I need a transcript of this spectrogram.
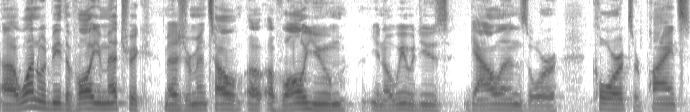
Uh, one would be the volumetric measurements, how a, a, volume, you know, we would use gallons or quarts or pints.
